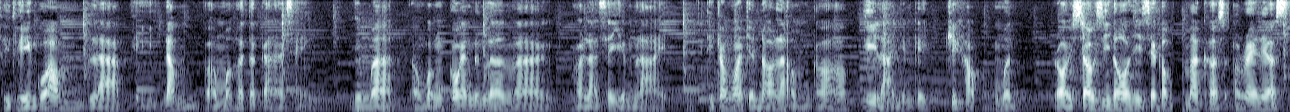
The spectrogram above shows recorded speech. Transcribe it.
thì thuyền của ông là bị đắm và ông mất hết tất cả tài sản nhưng mà ông vẫn cố gắng đứng lên và gọi là xây dựng lại thì trong quá trình đó là ông có ghi lại những cái triết học của mình rồi sau Zeno thì sẽ có Marcus Aurelius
